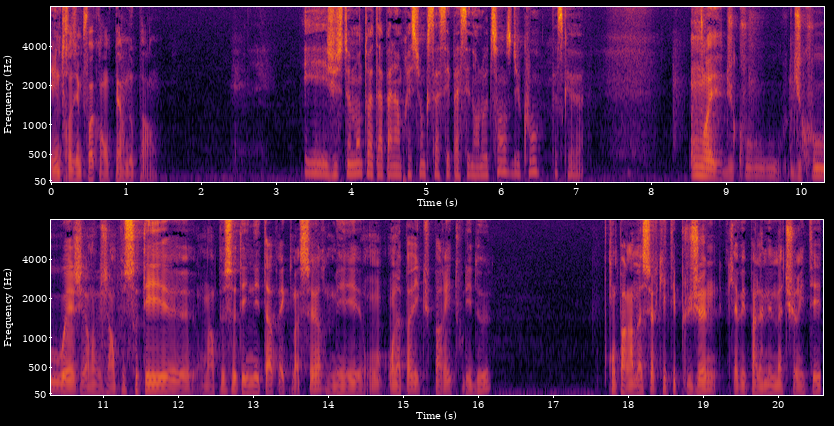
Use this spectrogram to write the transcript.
Et une troisième fois quand on perd nos parents. Et justement, toi, t'as pas l'impression que ça s'est passé dans l'autre sens, du coup? Parce que. Ouais, du coup, du coup, ouais, j'ai un peu sauté, euh, on a un peu sauté une étape avec ma sœur, mais on, on l'a pas vécu pareil tous les deux. Comparé à ma sœur qui était plus jeune, qui avait pas la même maturité,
